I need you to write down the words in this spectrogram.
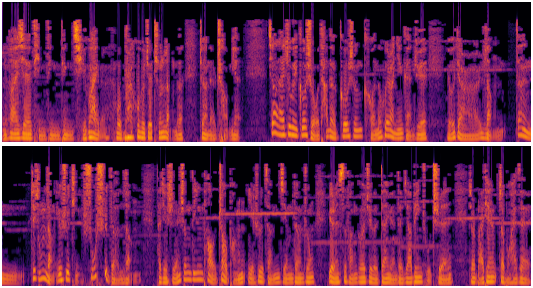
引发一些挺挺挺奇怪的，我不知道会不会觉得挺冷的这样的场面。接下来这位歌手，他的歌声可能会让你感觉有点冷，但这种冷又是挺舒适的冷。他就是人生低音炮赵鹏，也是咱们节目当中《粤人私房歌》这个单元的嘉宾主持人。就是白天赵鹏还在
